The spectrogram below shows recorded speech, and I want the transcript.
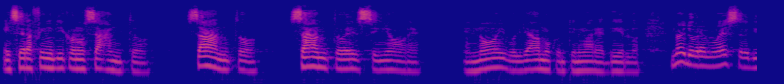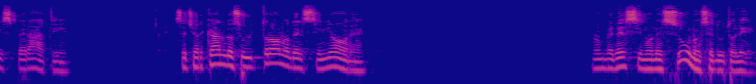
I serafini dicono santo, santo, santo è il Signore. E noi vogliamo continuare a dirlo. Noi dovremmo essere disperati se cercando sul trono del Signore non vedessimo nessuno seduto lì.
